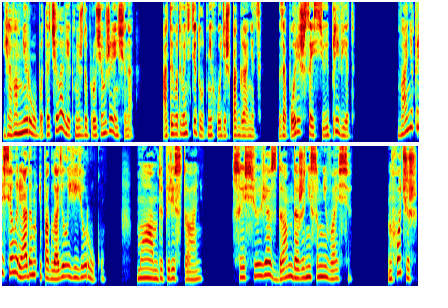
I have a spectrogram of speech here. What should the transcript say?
«Я вам не робот, а человек, между прочим, женщина. А ты вот в институт не ходишь, поганец. Запоришь сессию и привет». Ваня присел рядом и погладил ее руку. «Мам, да перестань. Сессию я сдам, даже не сомневайся. Ну, хочешь,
